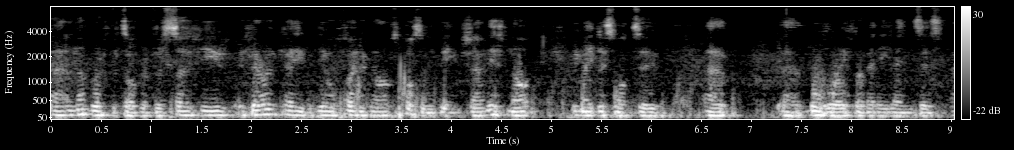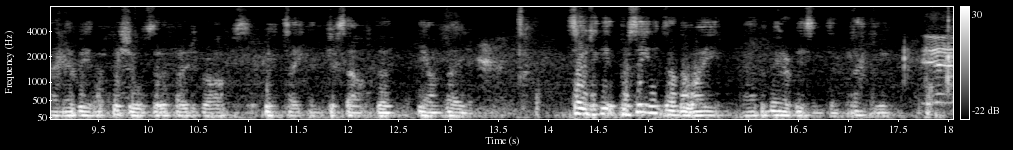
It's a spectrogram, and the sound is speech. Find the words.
uh, a number of photographers, so if, you, if you're okay with your photographs possibly being shown, if not, you may just want to uh, uh, move away from any lenses and there'll be an official sort of photographs being taken just after the unveiling. So to get proceedings underway, uh, the Mayor of Islington, thank you.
